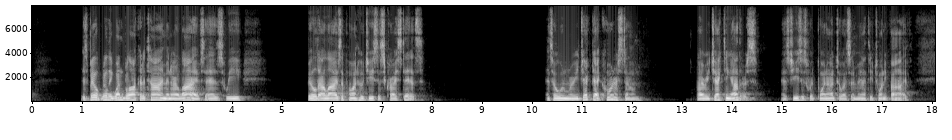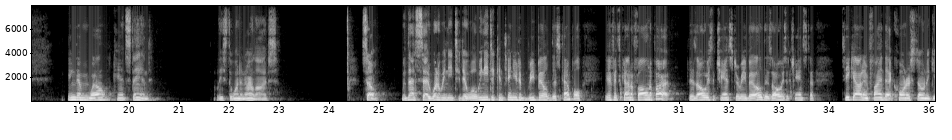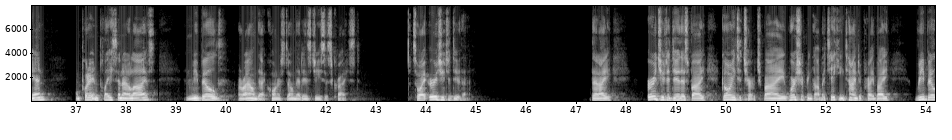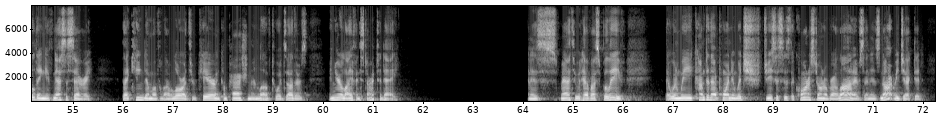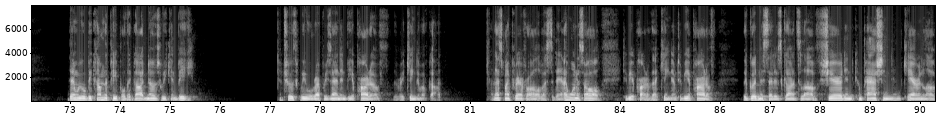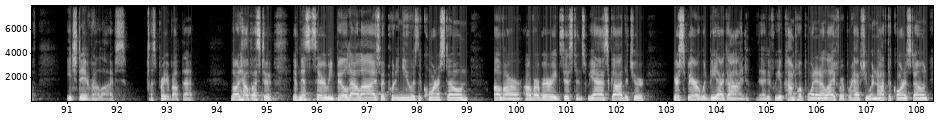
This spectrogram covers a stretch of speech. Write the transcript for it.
is built really one block at a time in our lives as we build our lives upon who Jesus Christ is. And so when we reject that cornerstone by rejecting others, as Jesus would point out to us in Matthew 25, the kingdom, well, can't stand, at least the one in our lives. So, with that said, what do we need to do? Well, we need to continue to rebuild this temple if it's kind of fallen apart. There's always a chance to rebuild. There's always a chance to seek out and find that cornerstone again and put it in place in our lives and rebuild around that cornerstone that is Jesus Christ. So I urge you to do that. That I urge you to do this by going to church, by worshiping God, by taking time to pray, by rebuilding, if necessary, that kingdom of our Lord through care and compassion and love towards others in your life and start today. And as Matthew would have us believe, that when we come to that point in which Jesus is the cornerstone of our lives and is not rejected, then we will become the people that God knows we can be. In truth, we will represent and be a part of the very kingdom of God. And that's my prayer for all of us today. I want us all to be a part of that kingdom, to be a part of the goodness that is God's love, shared in compassion and care and love each day of our lives. Let's pray about that. Lord, help us to, if necessary, rebuild our lives by putting you as the cornerstone of our of our very existence. We ask God that your your spirit would be our guide, that if we have come to a point in our life where perhaps you are not the cornerstone,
